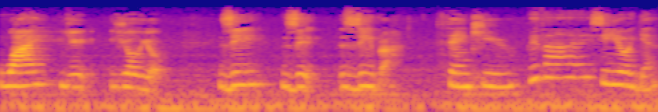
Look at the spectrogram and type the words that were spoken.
Y, yo-yo. Z, z, zebra. Thank you. Bye bye. See you again.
